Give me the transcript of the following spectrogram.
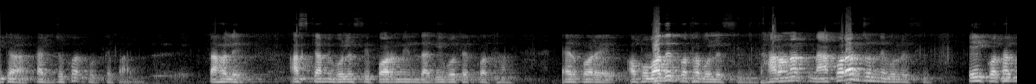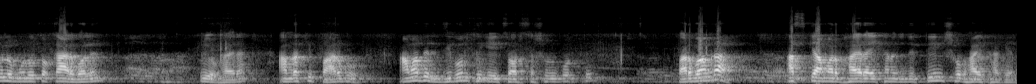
এটা কার্যকর করতে পারি। তাহলে আজকে আমি বলেছি পরনিন্দা গিবতের কথা, এরপরে অপবাদের কথা বলেছি, ধারণা না করার জন্য বলেছি। এই কথাগুলো মূলত কার বলেন? প্রিয় ভাইরা, আমরা কি পারব? আমাদের জীবন থেকে এই চর্চা শুরু করতে পারব আমরা? আজকে আমার ভাইরা এখানে যদি তিনশো ভাই থাকেন,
